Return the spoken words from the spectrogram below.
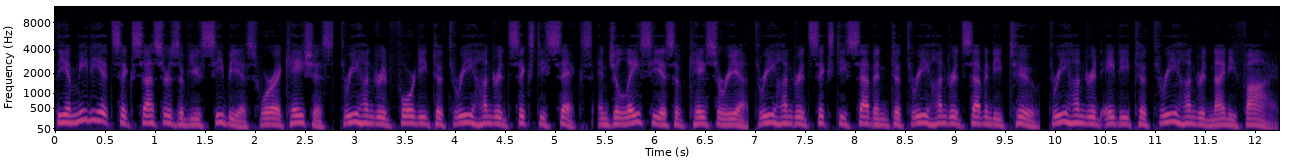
The immediate successors of Eusebius were Acacius 340 366 and Gelasius of Caesarea 367 372, 380 395.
